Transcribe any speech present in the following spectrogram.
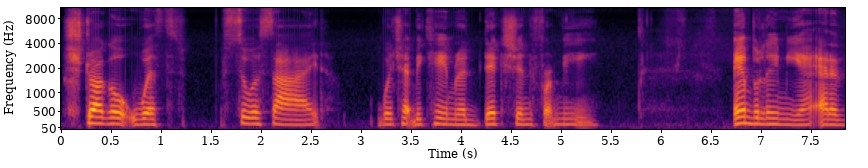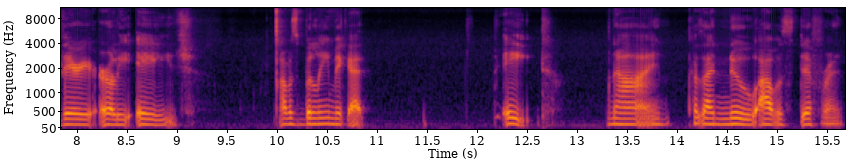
struggled with suicide, which had became an addiction for me, and bulimia at a very early age. I was bulimic at eight, nine, because I knew I was different.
